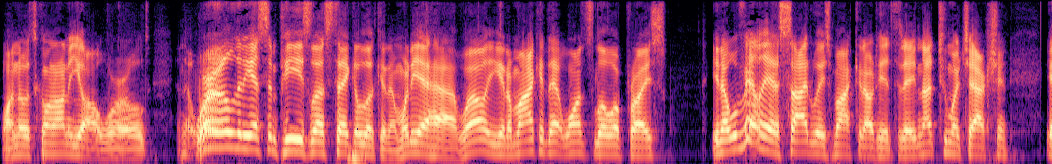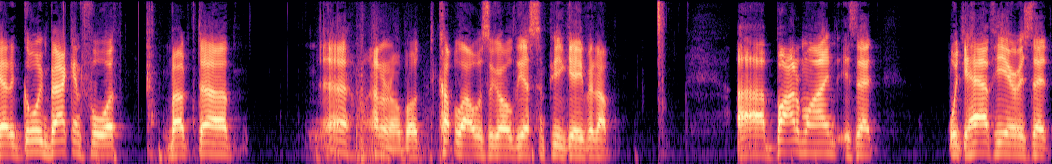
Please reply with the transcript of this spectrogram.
Want to know what's going on in your world. In the world of the S&Ps, let's take a look at them. What do you have? Well, you get a market that wants lower price. You know, we've really had a sideways market out here today. Not too much action. You had it going back and forth. About, uh, uh, I don't know, about a couple hours ago, the S&P gave it up. Uh, bottom line is that what you have here is that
